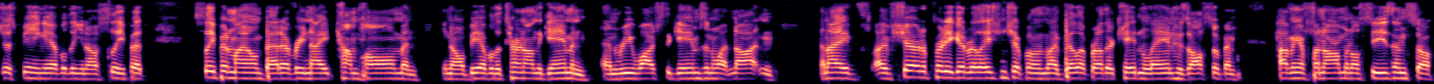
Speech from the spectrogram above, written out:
just being able to, you know, sleep at sleep in my own bed every night, come home and, you know, be able to turn on the game and, and rewatch the games and whatnot. And, and I've I've shared a pretty good relationship with my billet brother Caden Lane, who's also been having a phenomenal season. So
